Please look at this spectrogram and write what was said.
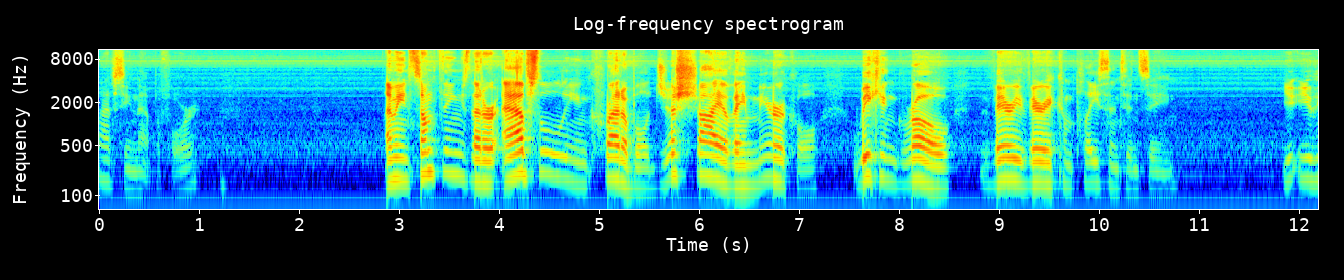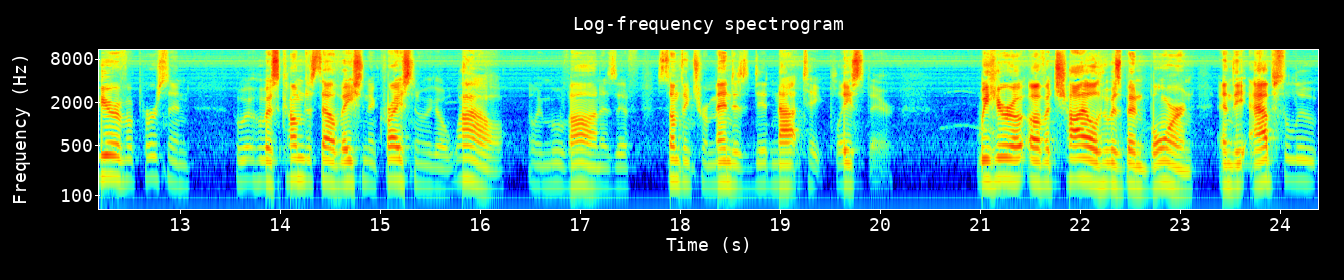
I've seen that before. I mean, some things that are absolutely incredible, just shy of a miracle, we can grow very, very complacent in seeing. You, you hear of a person who, who has come to salvation in Christ, and we go, wow, and we move on as if something tremendous did not take place there we hear of a child who has been born and the absolute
